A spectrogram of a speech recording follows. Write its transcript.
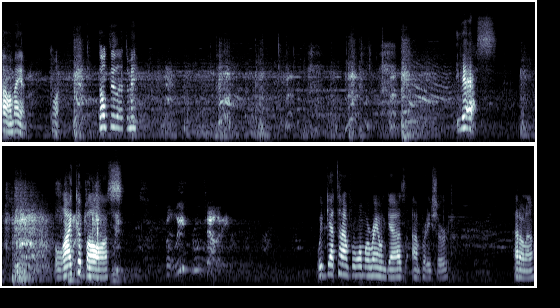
Oh man, come on. Don't do that to me. Yes. Like a boss. We've got time for one more round, guys. I'm pretty sure. I don't know.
